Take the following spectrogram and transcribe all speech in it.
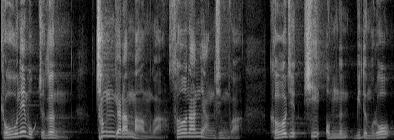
교훈의 목적은 청결한 마음과 선한 양심과 거짓이 없는 믿음으로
